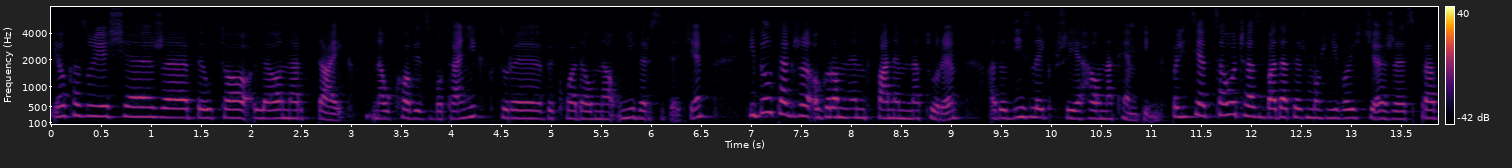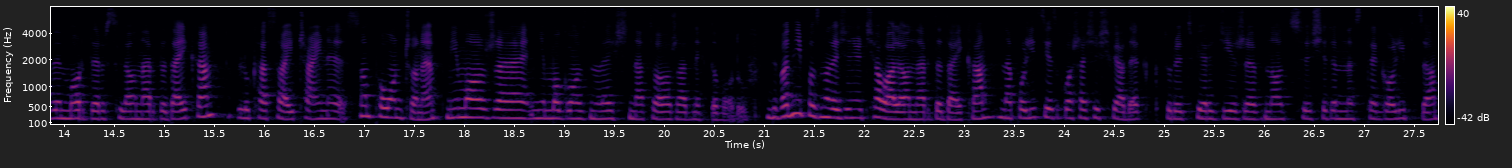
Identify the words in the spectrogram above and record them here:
i okazuje się, że był to Leonard Dyke, naukowiec botanik, który wykładał na uniwersytecie i był także ogromnym fanem natury, a do Lake przyjechał na kemping. Policja cały czas bada też możliwość, że sprawy morderstw Leonarda Dyka, Lucasa i Chiny są połączone, mimo że nie mogą znaleźć na to żadnych dowodów. Dwa dni po znalezieniu ciała Leonarda Dyka na policję zgłasza się świadek, który twierdzi, że w noc 17 lipca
